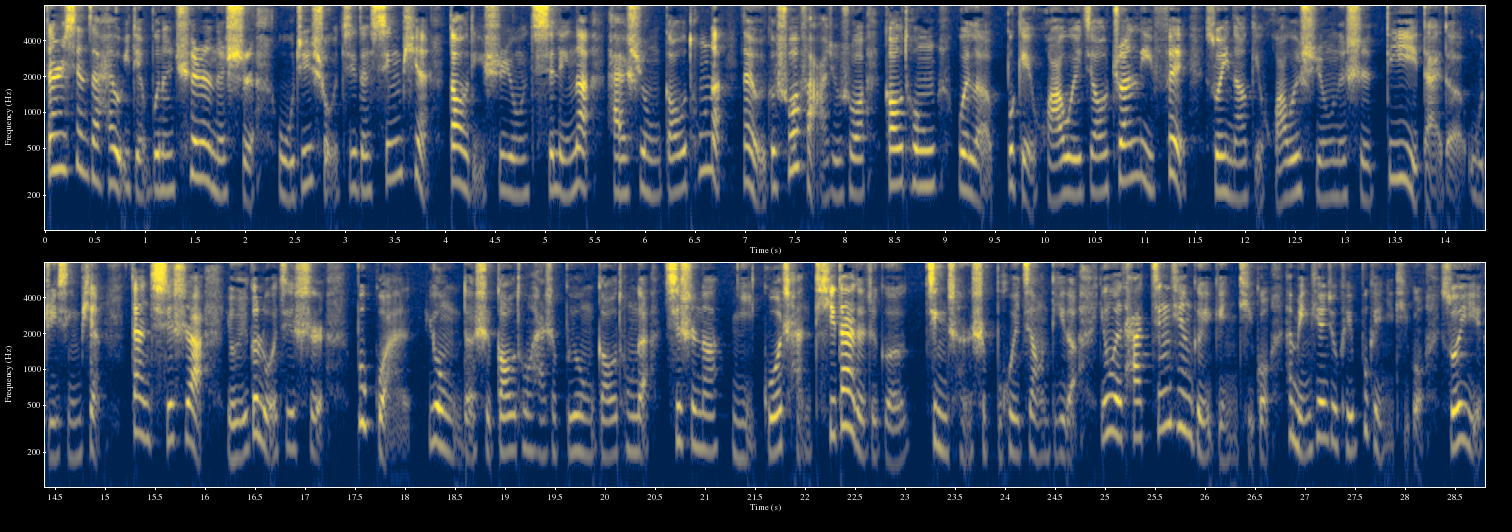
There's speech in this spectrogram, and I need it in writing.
但是现在还有一点不能确认的是，五 G 手机的芯片到底是用麒麟呢，还是用高通的？那有一个说法啊就是说。高通为了不给华为交专利费，所以呢，给华为使用的是第一代的五 G 芯片。但其实啊，有一个逻辑是，不管用的是高通还是不用高通的，其实呢，你国产替代的这个进程是不会降低的，因为它今天可以给你提供，它明天就可以不给你提供。所以，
